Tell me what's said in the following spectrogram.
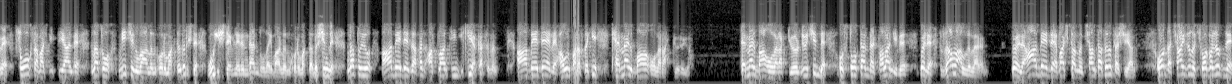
ve soğuk savaş bittiği halde NATO niçin varlığını korumaktadır? İşte bu işlevlerinden dolayı varlığını korumaktadır. Şimdi NATO'yu ABD zaten Atlantik'in iki yakasının ABD ve Avrupa arasındaki temel bağ olarak görüyor. Temel bağ olarak gördüğü için de o Stoltenberg falan gibi böyle zavallıların böyle ABD başkanının çantasını taşıyan orada çaycılık, çorbacılık bile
